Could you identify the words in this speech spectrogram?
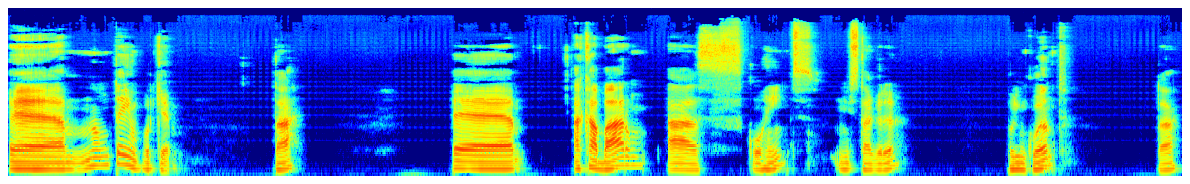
É, não tenho porquê. Tá? É, acabaram as correntes no Instagram. Por enquanto. Tá?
